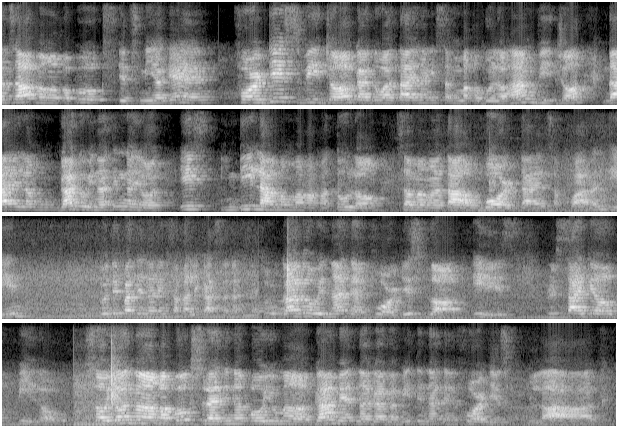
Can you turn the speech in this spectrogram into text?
What's up mga kabooks? It's me again. For this video, gagawa tayo ng isang makabuluhang video dahil ang gagawin natin ngayon is hindi lamang makakatulong sa mga taong bored dahil sa quarantine, kundi pati na rin sa kalikasan natin. So, gagawin natin for this vlog is recycled pillow. So, yon mga kabooks, ready na po yung mga gamit na gagamitin natin for this vlog.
